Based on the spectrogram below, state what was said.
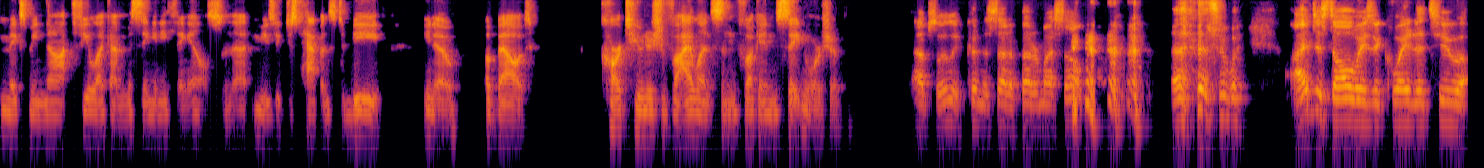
makes me not feel like I'm missing anything else, and that music just happens to be, you know, about cartoonish violence and fucking Satan worship. Absolutely, couldn't have said it better myself. I just always equated to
